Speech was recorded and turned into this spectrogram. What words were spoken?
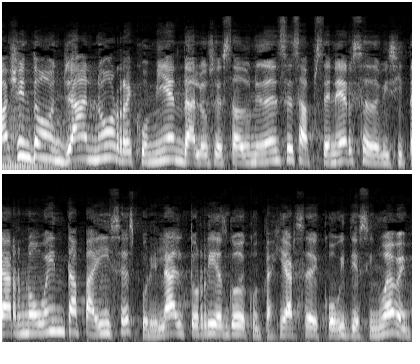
Washington ya no recomienda a los estadounidenses abstenerse de visitar 90 países por el alto riesgo de contagiarse de COVID-19.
